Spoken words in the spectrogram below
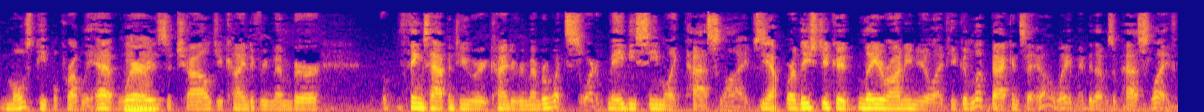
most people probably have, where mm-hmm. as a child you kind of remember things happen to you where you kind of remember what sort of maybe seem like past lives. Yeah. Or at least you could later on in your life you could look back and say, oh wait, maybe that was a past life.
